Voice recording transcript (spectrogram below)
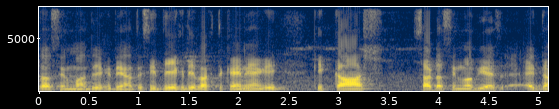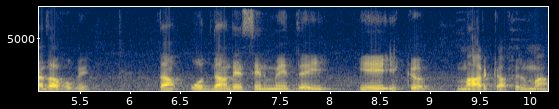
ਦਾ ਸਿਨੇਮਾ ਦੇਖਦੇ ਹਾਂ ਤੇ ਅਸੀਂ ਦੇਖਦੇ ਵਕਤ ਕਹਿੰਦੇ ਆਂਗੇ ਕਿ ਕਾਸ਼ ਸਾਡਾ ਸਿਨੇਮਾ ਵੀ ਐਦਾਂ ਦਾ ਹੋਵੇ, ਤਾਂ ਉਦਾਂ ਦੇ ਸਿਨੇਮੇ ਦੀ ਇਹ ਇੱਕ ਮਾਰਕਾ ਫਿਲਮ ਆ।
